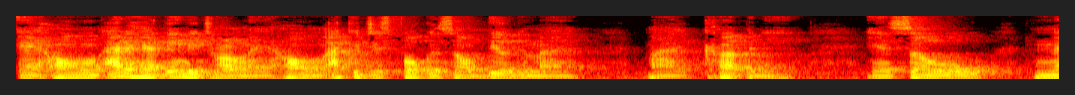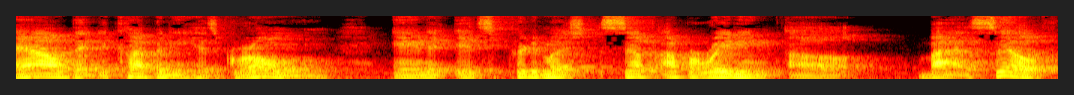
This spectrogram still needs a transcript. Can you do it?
at home. I didn't have any drama at home. I could just focus on building my my company. And so now that the company has grown and it, it's pretty much self-operating uh, by itself,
